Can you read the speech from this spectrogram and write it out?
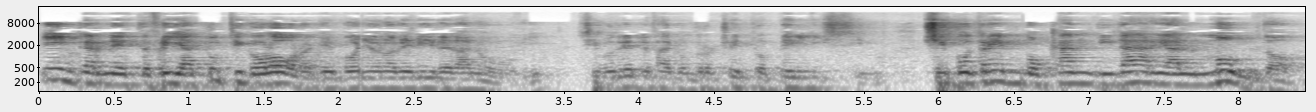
internet free a tutti coloro che vogliono venire da noi, si potrebbe fare un progetto bellissimo ci potremmo candidare al mondo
